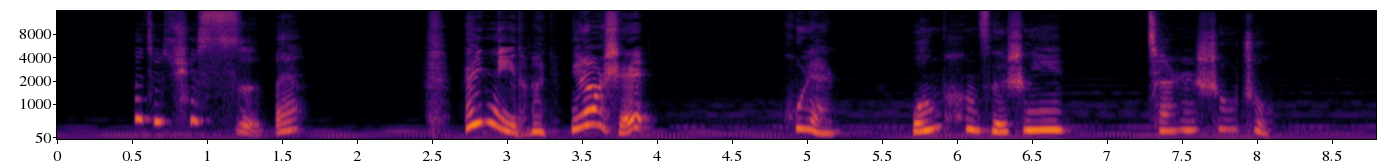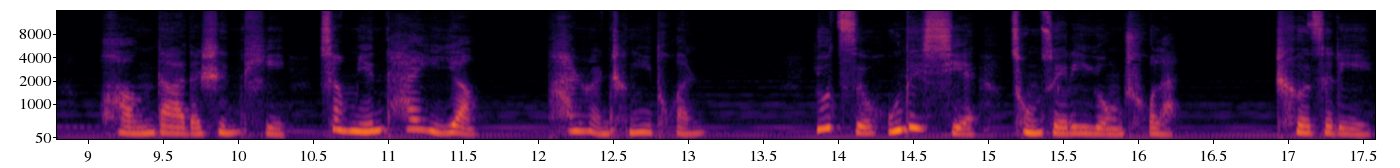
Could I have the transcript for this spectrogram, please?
那就去死呗！” 哎，你他妈，你让谁？忽然，王胖子的声音戛然收住，庞大的身体像棉胎一样瘫软成一团，有紫红的血从嘴里涌出来，车子里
